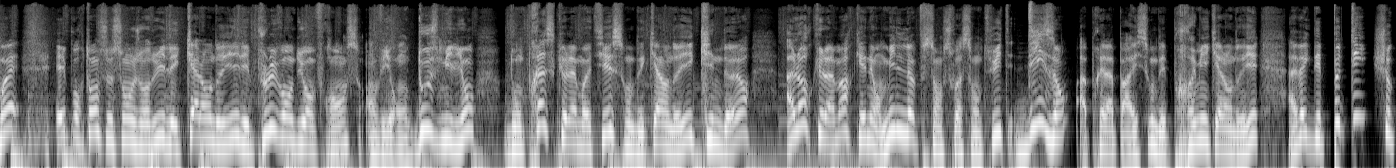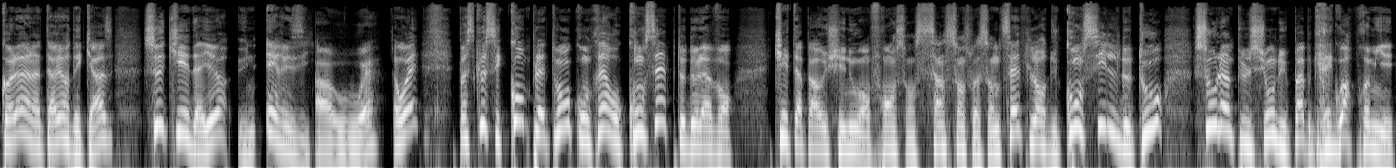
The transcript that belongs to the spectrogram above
Ouais, et pourtant ce sont aujourd'hui les calendriers les plus vendus en France, environ 12 millions, dont presque la moitié sont des calendriers Kinder, alors que la marque est née en 1968, 10 ans après l'apparition des premiers calendriers, avec des petits chocolats à l'intérieur des cases, ce qui est d'ailleurs une hérésie. Ah ouais? Ouais, parce que c'est complètement contraire au concept de l'Avent, qui est apparu chez nous en France en 567 lors du Concile de Tours, sous l'impulsion du pape Grégoire Ier.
